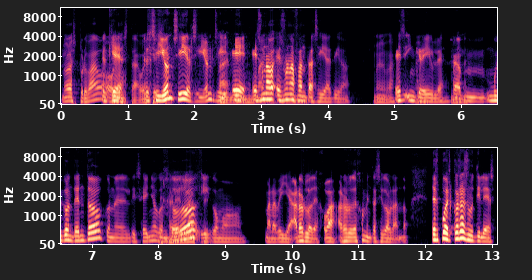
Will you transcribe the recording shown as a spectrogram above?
¿No lo has probado ¿El o qué? ya está? ¿O el es sillón, eso? sí, el sillón, sí. Vale, Eh, es, mal, una, es una mal. fantasía, tío. Bueno, va, Es increíble. O sea, manda. mm, muy contento con el diseño, con Dejaré todo y como maravilla. Ahora os lo dejo, va. Ahora os lo dejo mientras sigo hablando. Después, cosas útiles.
